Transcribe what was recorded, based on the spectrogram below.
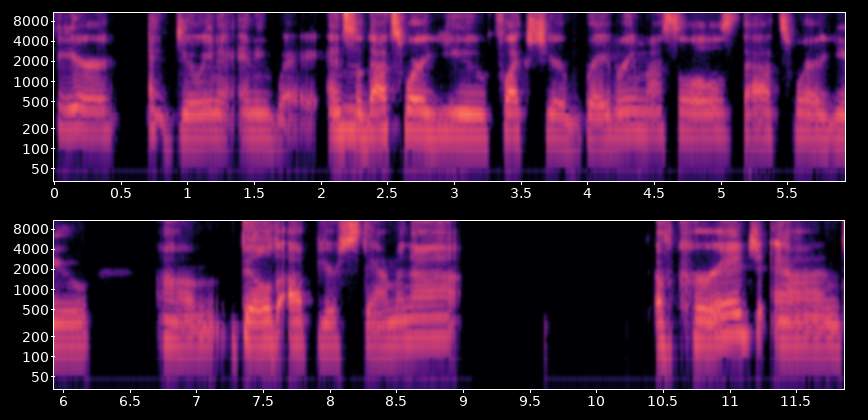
fear and doing it anyway. And mm-hmm. so mm. that's where you flex your bravery muscles. That's where you um, build up your stamina of courage and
